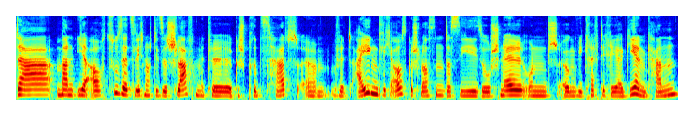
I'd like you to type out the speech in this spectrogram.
Da man ihr auch zusätzlich noch dieses Schlafmittel gespritzt hat, ähm, wird eigentlich ausgeschlossen, dass sie so schnell und irgendwie kräftig reagieren kann,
